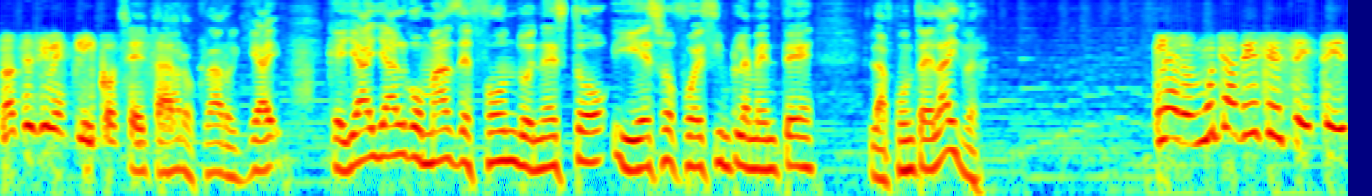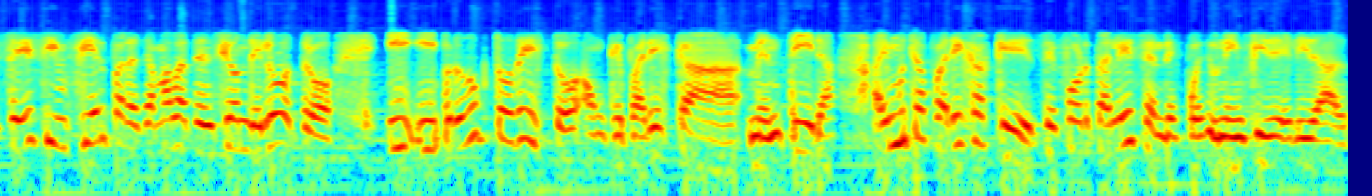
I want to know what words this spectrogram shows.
No sé si me explico, César. Sí, claro, claro, que, hay, que ya hay algo más de fondo en esto y eso fue simplemente la punta del iceberg. Claro, muchas veces este, se es infiel para llamar la atención del otro. Y, y, producto de esto, aunque parezca mentira, hay muchas parejas que se fortalecen después de una infidelidad,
